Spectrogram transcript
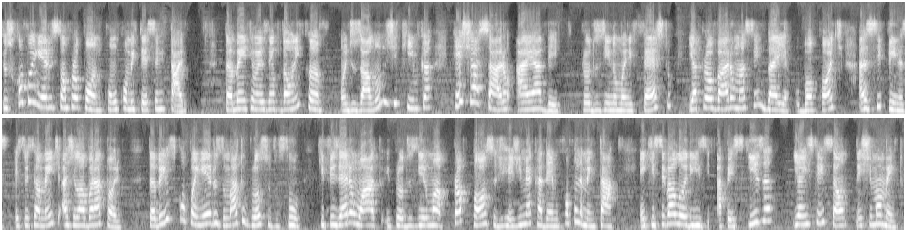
que os companheiros estão propondo com o Comitê Sanitário. Também tem o exemplo da Unicamp, onde os alunos de Química rechaçaram a EAD produzindo um manifesto e aprovaram uma assembleia, o boicote às disciplinas, especialmente as de laboratório. Também os companheiros do Mato Grosso do Sul, que fizeram um ato e produziram uma proposta de regime acadêmico complementar em que se valorize a pesquisa e a extensão neste momento,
